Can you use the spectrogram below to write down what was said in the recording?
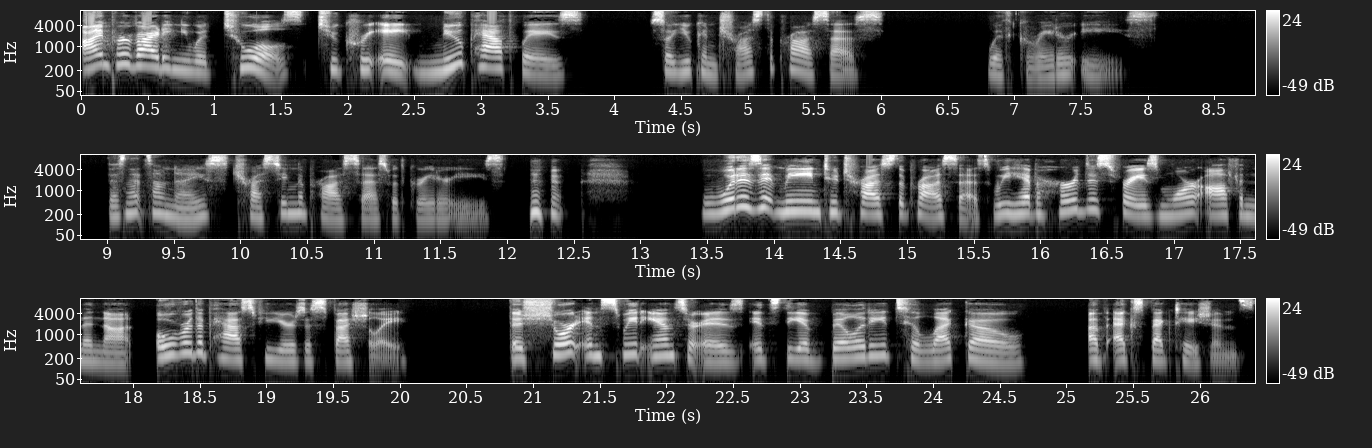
I'm providing you with tools to create new pathways so you can trust the process with greater ease. Doesn't that sound nice? Trusting the process with greater ease. what does it mean to trust the process? We have heard this phrase more often than not over the past few years, especially. The short and sweet answer is it's the ability to let go of expectations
